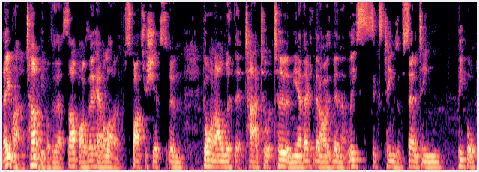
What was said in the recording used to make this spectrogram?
they run a ton of people through that softball. They have a lot of sponsorships and going on with it tied to it too. And yeah, there's been always been at least six teams of 17 people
